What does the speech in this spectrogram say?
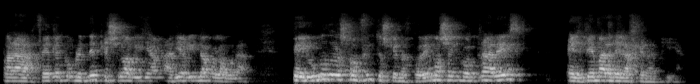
para hacerle comprender que solo había, había venido a colaborar. Pero uno de los conflictos que nos podemos encontrar es el tema de la jerarquía.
